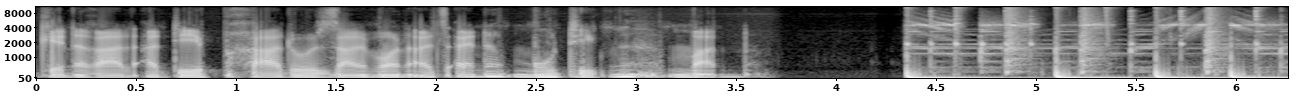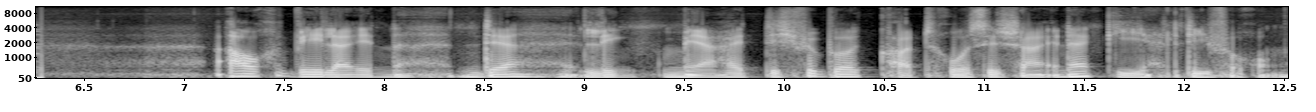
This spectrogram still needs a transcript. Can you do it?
General Ade Prado Salmon als einen mutigen Mann. Auch WählerInnen der Linken mehrheitlich für Boykott russischer Energielieferung.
